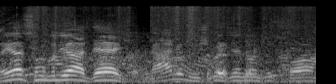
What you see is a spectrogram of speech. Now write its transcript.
Beyaz sungulya değil. Yani bu iş gözden önce soğan.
